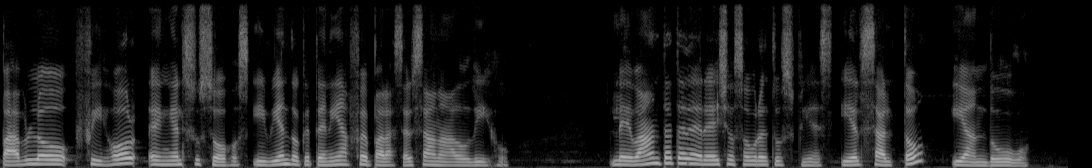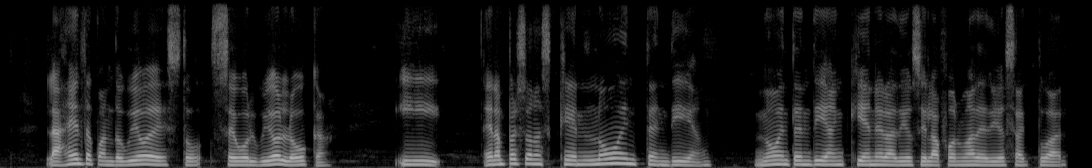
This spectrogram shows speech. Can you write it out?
Pablo fijó en él sus ojos y viendo que tenía fe para ser sanado, dijo, levántate derecho sobre tus pies. Y él saltó y anduvo. La gente cuando vio esto se volvió loca y eran personas que no entendían, no entendían quién era Dios y la forma de Dios actuar.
